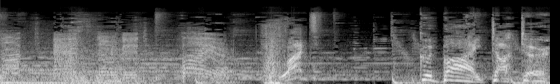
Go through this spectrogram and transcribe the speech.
Locked and loaded, fire. What? Goodbye, Doctor!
